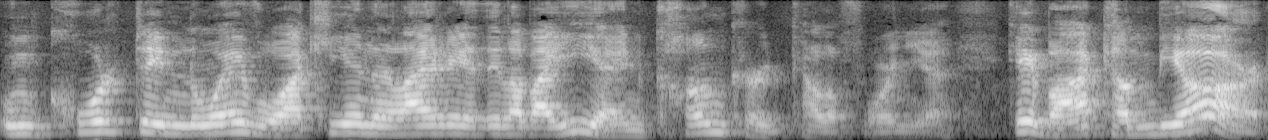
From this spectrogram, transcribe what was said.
un corte nuevo aquí en el área de la bahía, en Concord, California, que va a cambiar.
